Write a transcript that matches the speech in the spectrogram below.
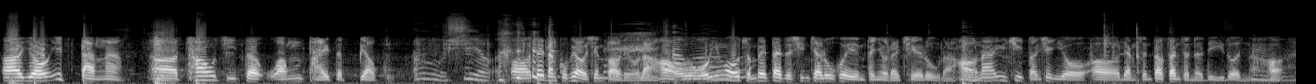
啊，有一档啊啊超级的王牌的标股。哦，是哦，哦，这档股票我先保留了哈，我我因为我准备带着新加入会员朋友来切入了哈嗯，那预计短线有呃两成到三成的利润了哈嗯，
